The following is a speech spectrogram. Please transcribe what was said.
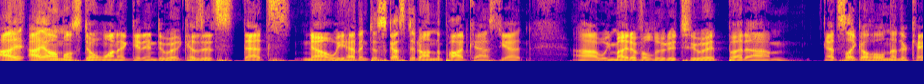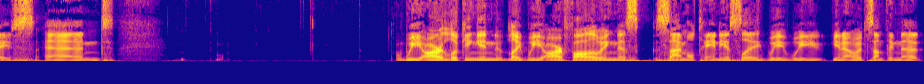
I, I almost don't want to get into it because it's that's no we haven't discussed it on the podcast yet. Uh, we might have alluded to it, but um, that's like a whole nother case, and we are looking into like we are following this simultaneously. We we you know it's something that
